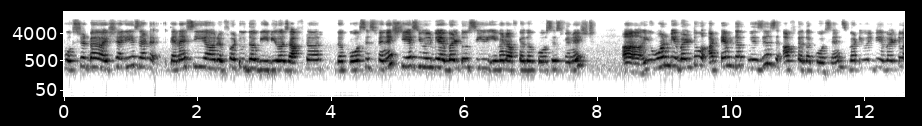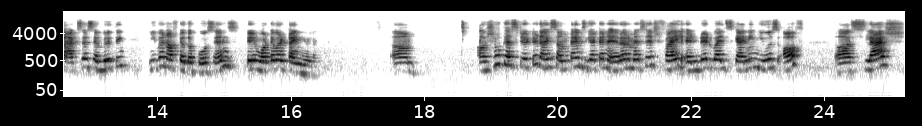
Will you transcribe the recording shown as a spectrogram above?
posted by Vaishali is that can I see or refer to the videos after the course is finished? Yes, you will be able to see even after the course is finished. Uh, you won't be able to attempt the quizzes after the course ends, but you will be able to access everything even after the course ends till whatever time you like. Um, Ashok has stated, I sometimes get an error message, file ended while scanning use of uh, slash,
